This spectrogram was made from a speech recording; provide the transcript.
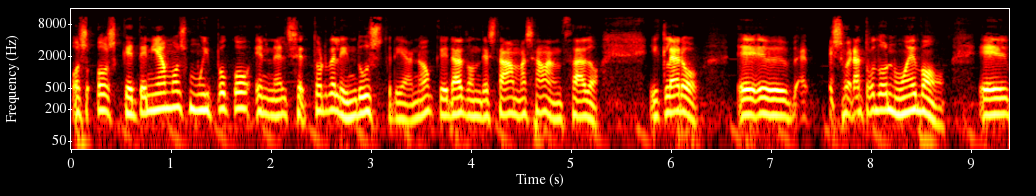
o, o que teníamos muy poco en el sector de la industria, ¿no? que era donde estaba más avanzado. Y claro, eh, eso era todo nuevo. Eh,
